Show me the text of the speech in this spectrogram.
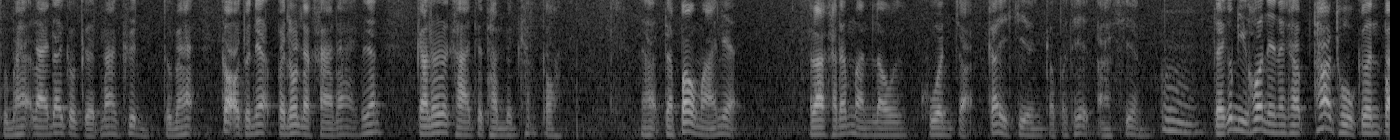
ถูกไหมฮะรายได้ก็เกิดมากขึ้นถูกไหมฮะก็เอาตัวเนี้ยไปลดราคาได้เพราะฉะนั้นการลดราคาจะทำเป็นขั้นตอนนะฮะแต่เป้าหมายเนี่ย ราคาน้ำมันเราควรจะใกล้เคียงกับประเทศอาเซียนอืมแต่ก็มีข้อหนึงนะครับ ถ้าถูกเกินไป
